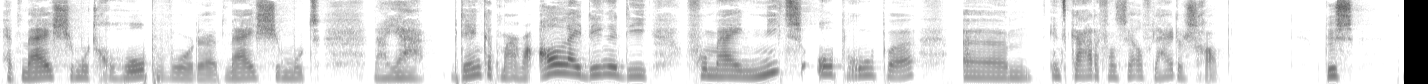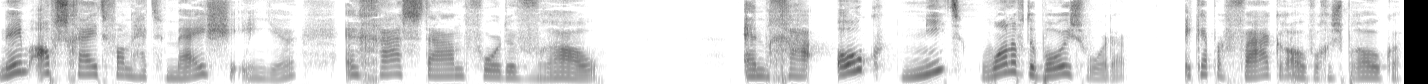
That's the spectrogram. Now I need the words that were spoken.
Het meisje moet geholpen worden. Het meisje moet, nou ja, bedenk het maar, maar allerlei dingen die voor mij niets oproepen um, in het kader van zelfleiderschap. Dus neem afscheid van het meisje in je en ga staan voor de vrouw. En ga ook niet one of the boys worden. Ik heb er vaker over gesproken.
